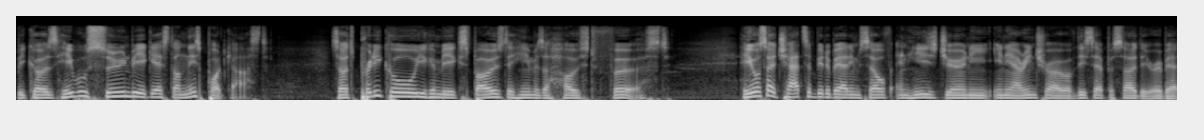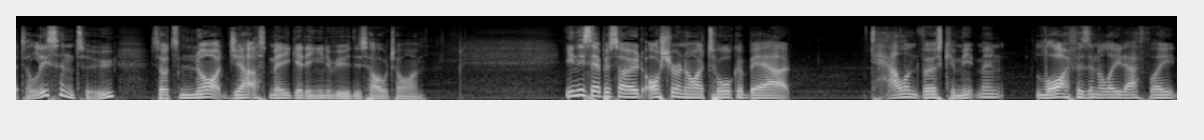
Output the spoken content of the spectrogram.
because he will soon be a guest on this podcast. So it's pretty cool you can be exposed to him as a host first. He also chats a bit about himself and his journey in our intro of this episode that you're about to listen to. So it's not just me getting interviewed this whole time. In this episode, Osher and I talk about talent versus commitment, life as an elite athlete,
